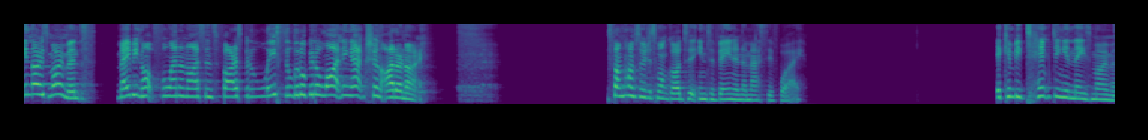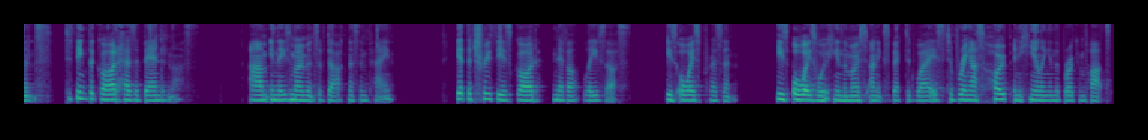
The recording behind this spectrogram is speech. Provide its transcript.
In those moments, maybe not full Ananias and Sapphira, but at least a little bit of lightning action. I don't know. Sometimes we just want God to intervene in a massive way. It can be tempting in these moments to think that God has abandoned us um, in these moments of darkness and pain. Yet the truth is, God never leaves us, He's always present. He's always working in the most unexpected ways to bring us hope and healing in the broken parts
